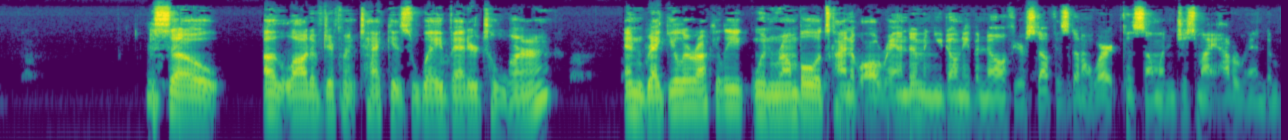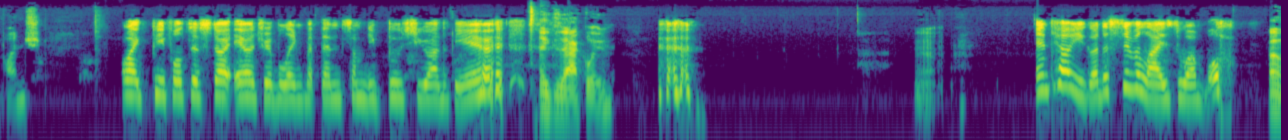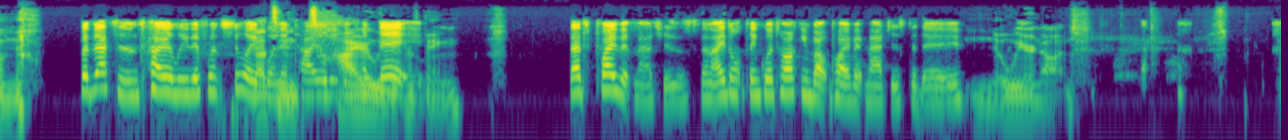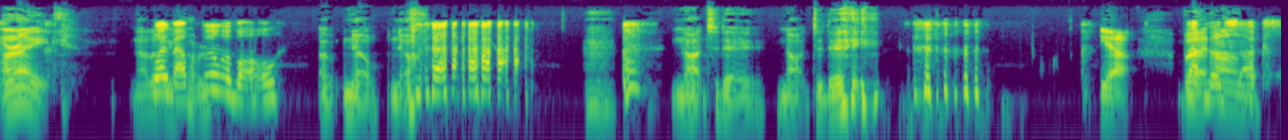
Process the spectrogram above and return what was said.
Hmm. So a lot of different tech is way better to learn in regular Rocket League, when Rumble, it's kind of all random and you don't even know if your stuff is gonna work because someone just might have a random punch. Like people just start air dribbling, but then somebody boosts you out of the air. Exactly. Yeah. Until you go to civilized Rumble. Oh no, But that's an entirely different story that's for an entirely, entirely different day. different thing. That's private matches, and I don't think we're talking about private matches today. No, we are not. All right. Now that What about covered... Boomer Ball? Oh no, no, not today, not today. yeah, but that um, sucks.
